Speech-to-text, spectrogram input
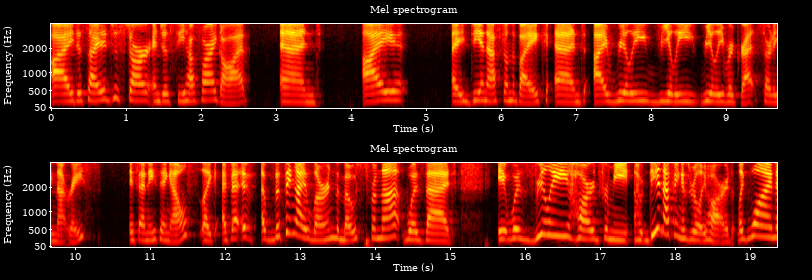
I decided to start and just see how far I got. And I I DNF'd on the bike and I really, really, really regret starting that race. If anything else, like if, if, the thing I learned the most from that was that it was really hard for me. DNFing is really hard. Like one,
